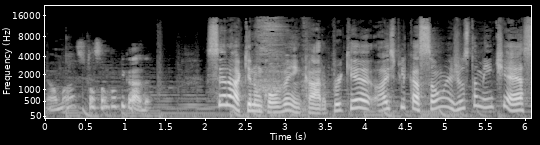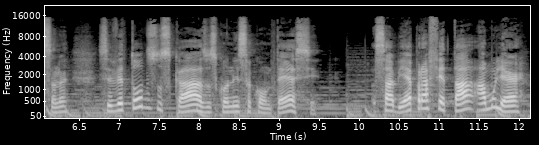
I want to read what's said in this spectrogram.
é uma situação complicada. Será que não convém, cara? Porque a explicação é justamente essa, né? Você vê todos os casos quando isso acontece, sabe, é para afetar a mulher.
